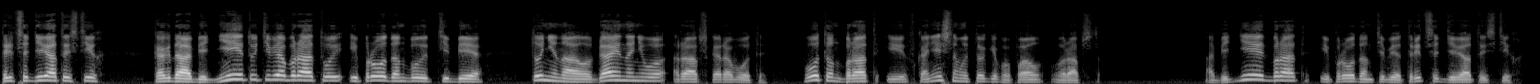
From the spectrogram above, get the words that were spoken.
39 стих. «Когда обеднеет у тебя брат твой и продан будет тебе, то не налагай на него рабской работы». Вот он, брат, и в конечном итоге попал в рабство. Обеднеет брат и продан тебе. 39 стих.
